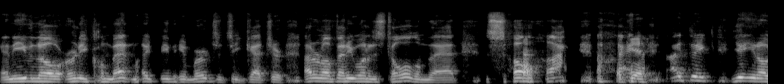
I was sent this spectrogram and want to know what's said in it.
And even though Ernie Clement might be the emergency catcher, I don't know if anyone has told him that. So I, I, I, think you, you know,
